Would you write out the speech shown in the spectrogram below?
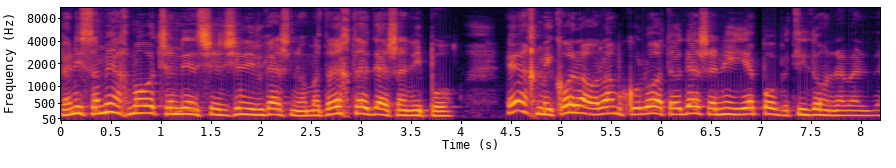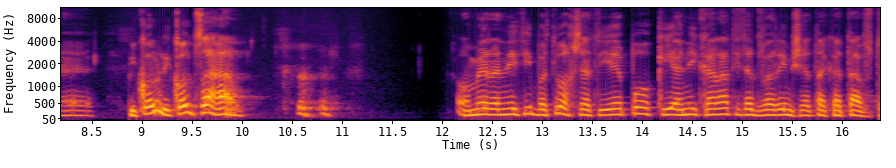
ואני שמח מאוד שנפגשנו. אמרתי איך אתה יודע שאני פה? איך מכל העולם כולו אתה יודע שאני אהיה פה בצידון, אה, מכל, מכל צהר. אומר, אני הייתי בטוח שאתה תהיה פה כי אני קראתי את הדברים שאתה כתבת.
